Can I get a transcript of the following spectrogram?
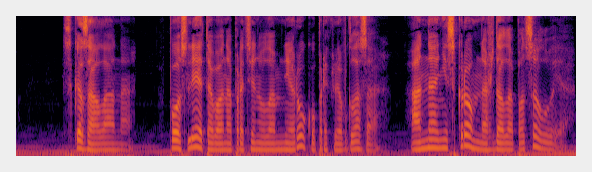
— сказала она. После этого она протянула мне руку, прикрыв глаза. Она нескромно ждала поцелуя.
